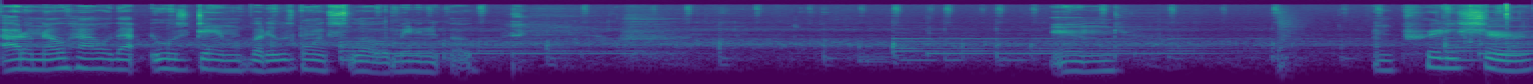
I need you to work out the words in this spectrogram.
I don't know how that it was jammed, but it was going slow a minute ago. And I'm pretty sure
